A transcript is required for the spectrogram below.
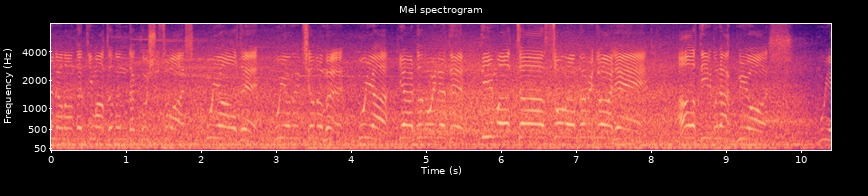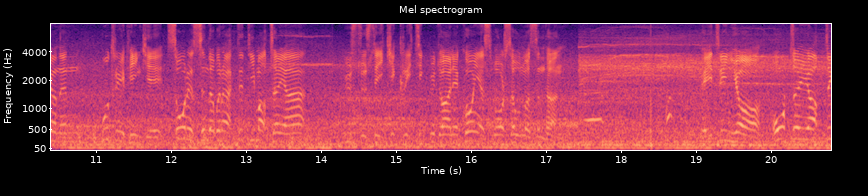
Ön alanda Dimata'nın da koşusu var. Muya aldı. Muya'nın çalımı. Muya yerden oynadı. Dimata son anda müdahale. Adil bırakmıyor. Muya'nın bu trippingi sonrasında bıraktı Dimata'ya. Üst üste iki kritik müdahale Konya Spor savunmasından. Pedrinho ortaya yaptı.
